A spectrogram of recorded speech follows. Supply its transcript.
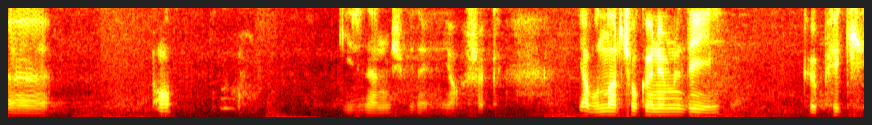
Ee, hop. Gizlenmiş bir de yavşak. Ya bunlar çok önemli değil. Köpek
